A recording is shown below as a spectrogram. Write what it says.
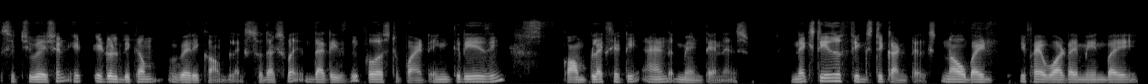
situation it, it will become very complex. So that's why that is the first point increasing complexity and maintenance. Next is a fixed context. Now by if i what i mean by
